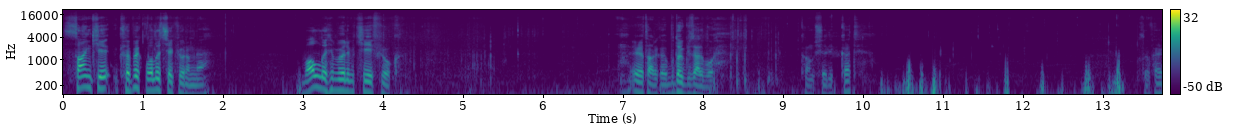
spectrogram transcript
sanki köpek balığı çekiyorum ya. Vallahi böyle bir keyif yok. Evet arkadaşlar bu da güzel boy. Kamışa dikkat. Bu sefer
